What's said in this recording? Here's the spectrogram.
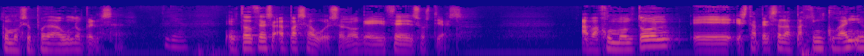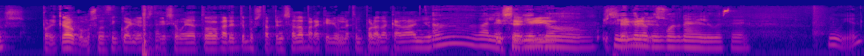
como se pueda uno pensar. Entonces ha pasado eso, ¿no? Que dices, hostias, abajo un montón, eh, está pensada para cinco años, porque claro, como son cinco años hasta que se vaya todo el garete, pues está pensada para que haya una temporada cada año. Ah, vale. y seguir- siguiendo y siguiendo lo seguir que encuentran en el USB. Muy bien.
